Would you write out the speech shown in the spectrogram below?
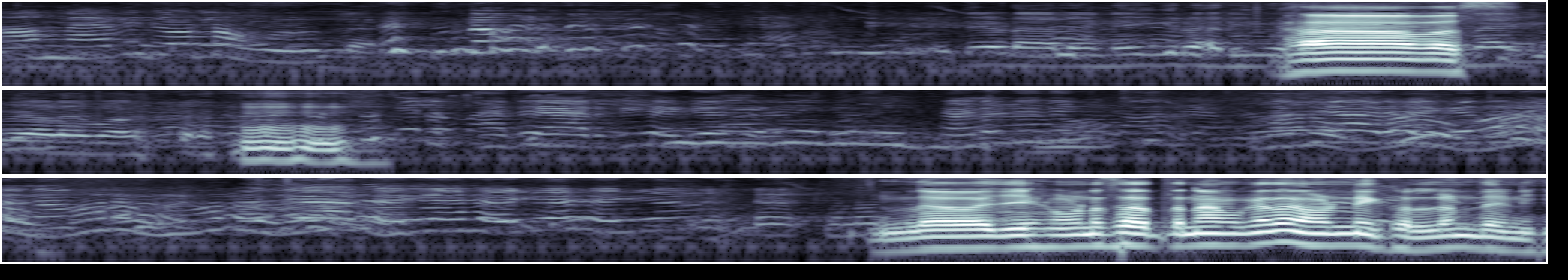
ਆ ਮੈਂ ਵੀ ਲਾਉਂਗਾ ਇਹਦੇ ਹਾਂ ਬਸ। ਵਾਲੇ ਵਾ ਹੂੰ ਹੂੰ। ਹਥਿਆਰ ਵੀ ਹੈਗੇ ਹੈਨਾ ਦੀਦੀ? ਹਥਿਆਰ ਹੈਗੇ ਤਾਂ ਹੈਨਾ? ਹਥਿਆਰ ਹੈਗੇ ਹੈਗੇ ਹੈਗੇ ਲਓ ਜੀ ਹੁਣ ਸਤਨਾਮ ਕਹਿੰਦਾ ਹੁਣ ਨਹੀਂ ਖੁੱਲਣ ਦੇਣੀ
